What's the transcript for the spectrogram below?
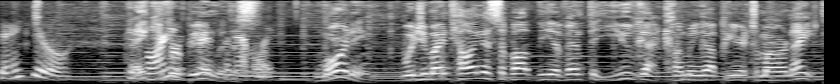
Thank you. Good Thank morning, you for being Chris with us. Emily. Morning. Would you mind telling us about the event that you've got coming up here tomorrow night?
